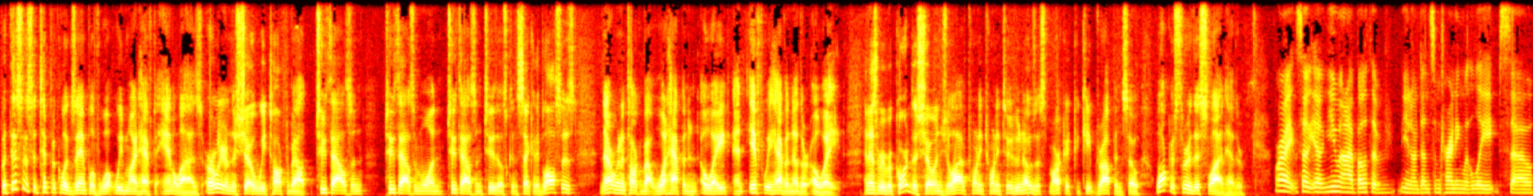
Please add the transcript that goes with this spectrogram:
But this is a typical example of what we might have to analyze. Earlier in the show, we talked about 2000, 2001, 2002, those consecutive losses. Now we're going to talk about what happened in 08 and if we have another 08. And as we record this show in July of 2022, who knows, this market could keep dropping. So walk us through this slide, Heather. Right. So you, know, you and I both have you know done some training with Leap. So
